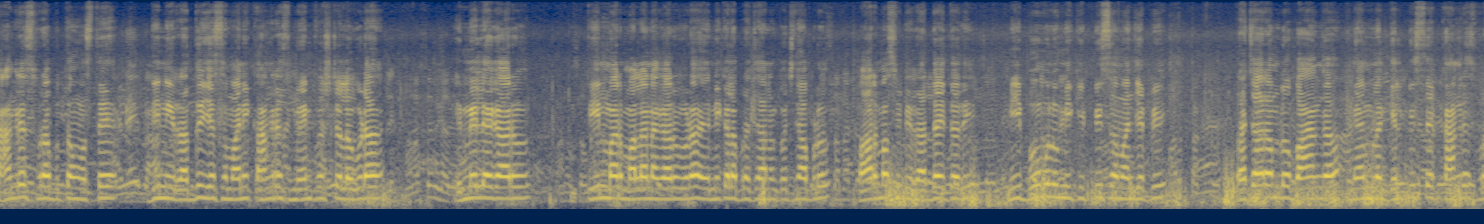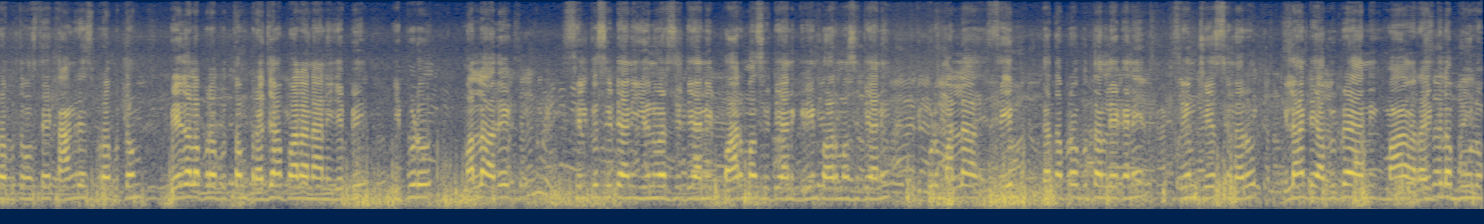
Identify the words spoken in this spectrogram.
కాంగ్రెస్ ప్రభుత్వం వస్తే దీన్ని రద్దు చేస్తామని కాంగ్రెస్ మేనిఫెస్టోలో కూడా ఎమ్మెల్యే గారు తీన్మార్ మల్లన్న గారు కూడా ఎన్నికల ప్రచారానికి వచ్చినప్పుడు ఫార్మసిటీ రద్దు అవుతుంది మీ భూములు మీకు ఇప్పిస్తామని చెప్పి ప్రచారంలో భాగంగా మేము గెలిపిస్తే కాంగ్రెస్ ప్రభుత్వం వస్తే కాంగ్రెస్ ప్రభుత్వం పేదల ప్రభుత్వం ప్రజాపాలన అని చెప్పి ఇప్పుడు మళ్ళీ అదే సిల్క్ సిటీ అని యూనివర్సిటీ అని ఫార్మసిటీ అని గ్రీన్ ఫార్మసిటీ అని ఇప్పుడు మళ్ళీ సేమ్ గత ప్రభుత్వం లేకనే సేమ్ చేస్తున్నారు. ఇలాంటి అభిప్రాయాన్ని మా రైతుల భూములు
